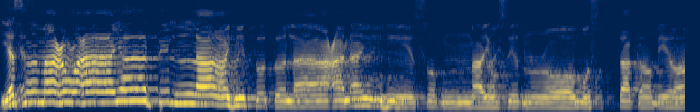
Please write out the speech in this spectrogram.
يسمع آيات الله تتلى عليه ثم يصر مستكبرا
